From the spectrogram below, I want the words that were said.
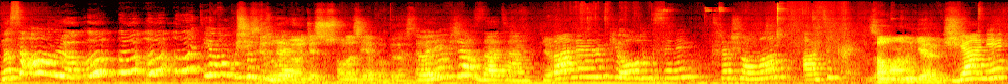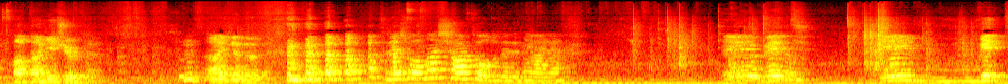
Nasıl ağlıyor? I, ı, ı, ı diye ama bu Siz onu şekilde. öncesi sonrası yapın biraz. Öyle yapacağız zaten. Yap. Ben de dedim ki oğlum senin tıraş olman artık Zamanın gelmiş. yani Hatta geçiyor bile. Aynen öyle. tıraş olman şart oldu dedim yani. Evet. Evet.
